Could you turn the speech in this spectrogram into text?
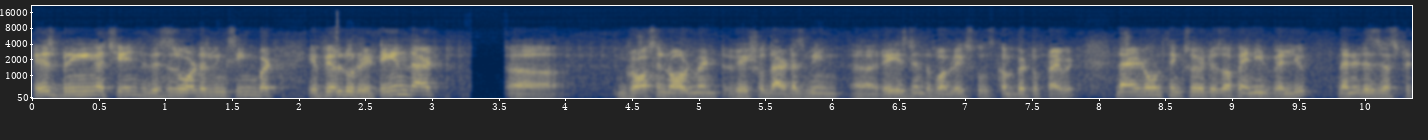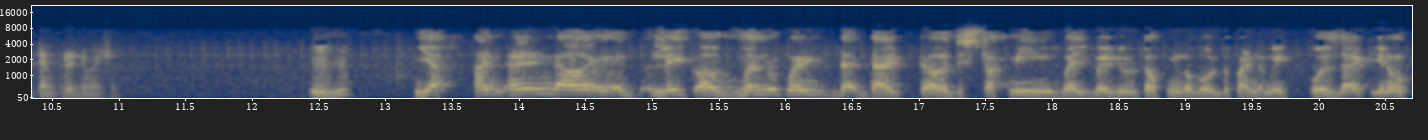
is bringing a change. This is what is being seen. But if we are to retain that gross enrollment ratio that has been uh, raised in the public schools compared to private, then I don't think so it is of any value. Then it is just a temporary measure. Mm-hmm. Yeah, and and uh, like uh, one more point that, that uh, just struck me while while you were talking about the pandemic was that you know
